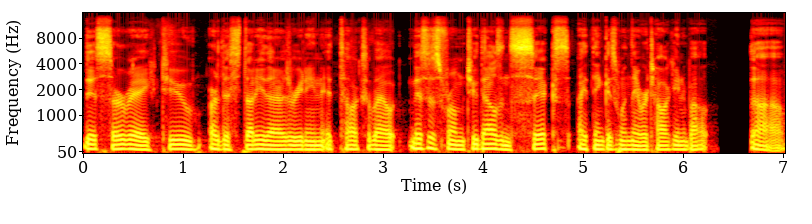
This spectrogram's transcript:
this survey too, or this study that I was reading, it talks about this is from 2006. I think is when they were talking about uh,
